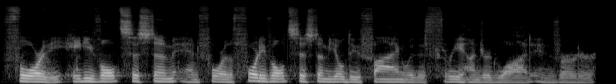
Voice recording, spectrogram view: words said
For the 80 volt system and for the 40 volt system, you'll do fine with a 300 watt inverter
